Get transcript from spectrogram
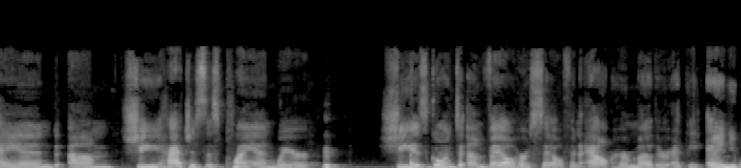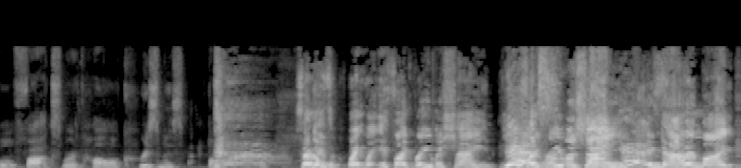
and um, she hatches this plan where she is going to unveil herself and out her mother at the annual Foxworth Hall Christmas ball. So The- it's, wait, wait, it's like Reva Shayne. Yes! It's like Reva Shayne. Yes! And God and like,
